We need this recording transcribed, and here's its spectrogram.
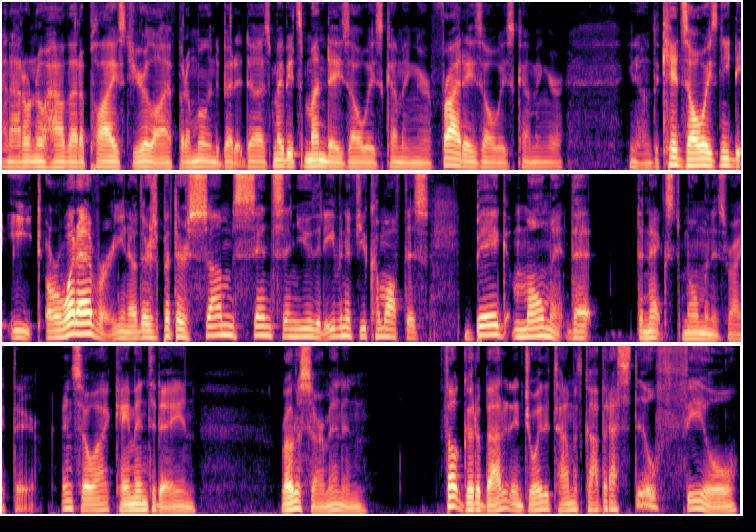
And I don't know how that applies to your life, but I'm willing to bet it does. Maybe it's Monday's always coming or Friday's always coming or you know, the kids always need to eat or whatever. You know, there's but there's some sense in you that even if you come off this big moment that the next moment is right there. And so I came in today and wrote a sermon and felt good about it, enjoyed the time with God, but I still feel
